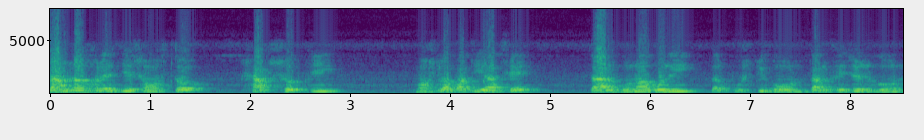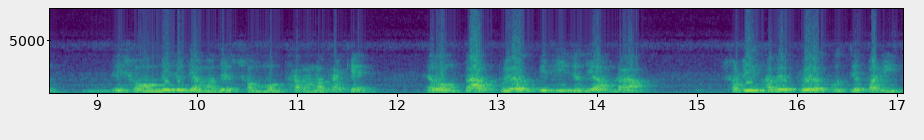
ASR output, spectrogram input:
রান্নাঘরে যে সমস্ত শাকসবজি, মশলাপাতি আছে, তার গুণাবলী, তার পুষ্টিগুণ, তার ভেষজ গুণ এই সম্বন্ধে যদি আমাদের সম্যক ধারণা থাকে এবং তার প্রয়োগ বিধি যদি আমরা সঠিকভাবে প্রয়োগ করতে পারি,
